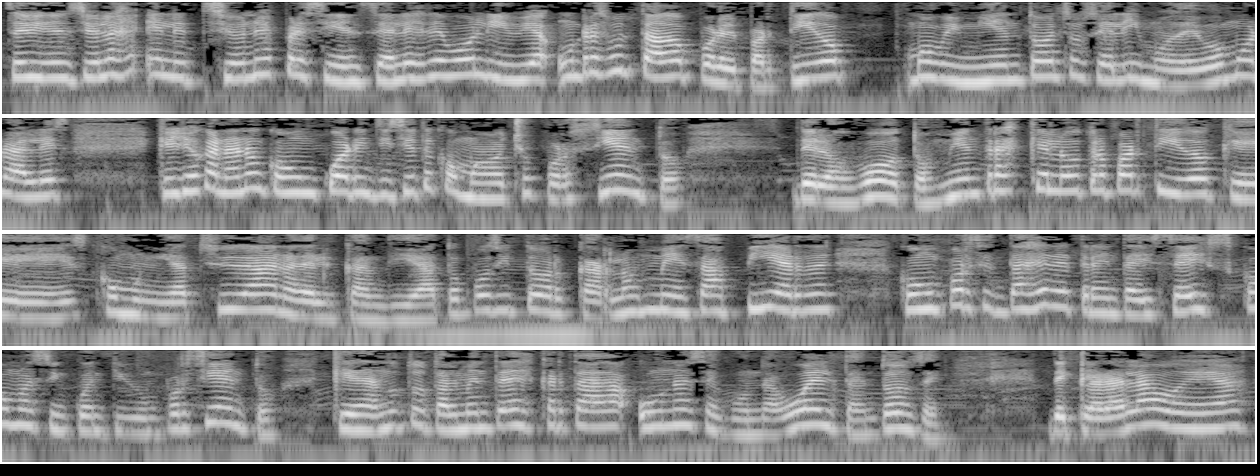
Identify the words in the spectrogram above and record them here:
se evidenció en las elecciones presidenciales de Bolivia un resultado por el partido Movimiento del Socialismo de Evo Morales que ellos ganaron con un 47,8% de los votos, mientras que el otro partido, que es Comunidad Ciudadana del candidato opositor Carlos Mesa, pierde con un porcentaje de 36,51%, quedando totalmente descartada una segunda vuelta. Entonces, declara la OEA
